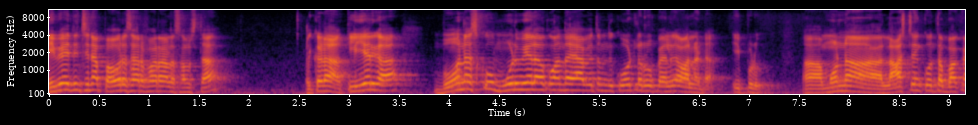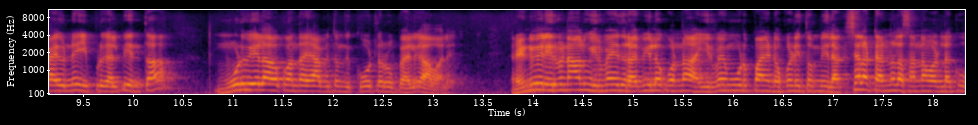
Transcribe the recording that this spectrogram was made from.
నివేదించిన పౌర సరఫరాల సంస్థ ఇక్కడ క్లియర్గా బోనస్కు మూడు వేల ఒక వంద యాభై తొమ్మిది కోట్ల రూపాయలు కావాలంట ఇప్పుడు. మొన్న లాస్ట్ టైం కొంత బకాయి ఉన్నాయి. ఇప్పుడు కలిపి ఎంత? మూడు వేల ఒక వంద యాభై తొమ్మిది కోట్ల రూపాయలు కావాలి. రెండు వేల ఇరవై నాలుగు ఇరవై ఐదు రబీలో కొన్న ఇరవై మూడు పాయింట్ ఒకటి తొమ్మిది లక్షల టన్నుల సన్నవడ్లకు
